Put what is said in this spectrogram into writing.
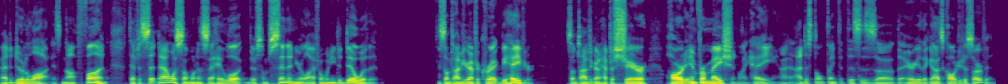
I had to do it a lot. It's not fun to have to sit down with someone and say, hey, look, there's some sin in your life and we need to deal with it. Sometimes you're going to have to correct behavior. Sometimes you're going to have to share hard information like, hey, I, I just don't think that this is uh, the area that God's called you to serve in.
